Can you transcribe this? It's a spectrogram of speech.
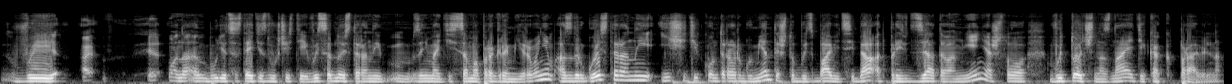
вы а, она будет состоять из двух частей. Вы, с одной стороны, занимаетесь самопрограммированием, а с другой стороны, ищете контраргументы, чтобы избавить себя от предвзятого мнения, что вы точно знаете, как правильно.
